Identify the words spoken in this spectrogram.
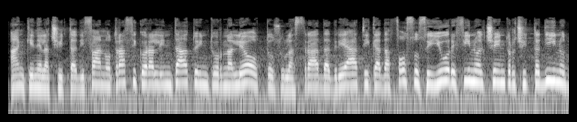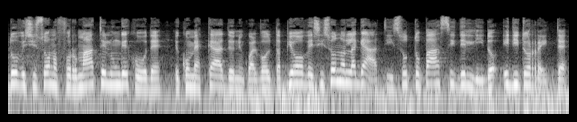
Anche nella città città di Fano, traffico rallentato intorno alle 8 sulla strada adriatica da Fosso Seiore fino al centro cittadino dove si sono formate lunghe code e come accade ogni qualvolta piove si sono allagati i sottopassi del Lido e di Torrette.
